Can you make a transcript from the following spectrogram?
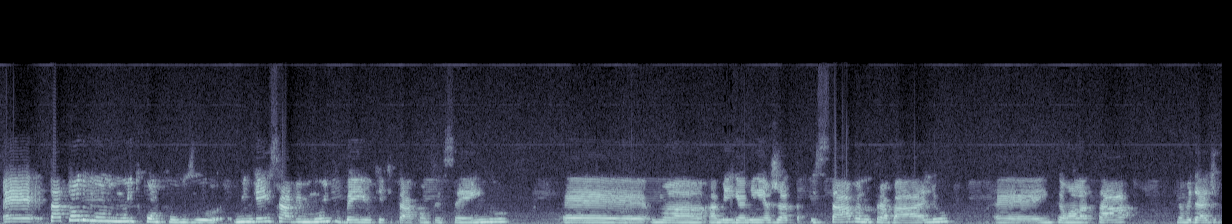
É, tá todo mundo muito confuso. Ninguém sabe muito bem o que está acontecendo. É, uma amiga minha já estava no trabalho, é, então ela está, na verdade,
